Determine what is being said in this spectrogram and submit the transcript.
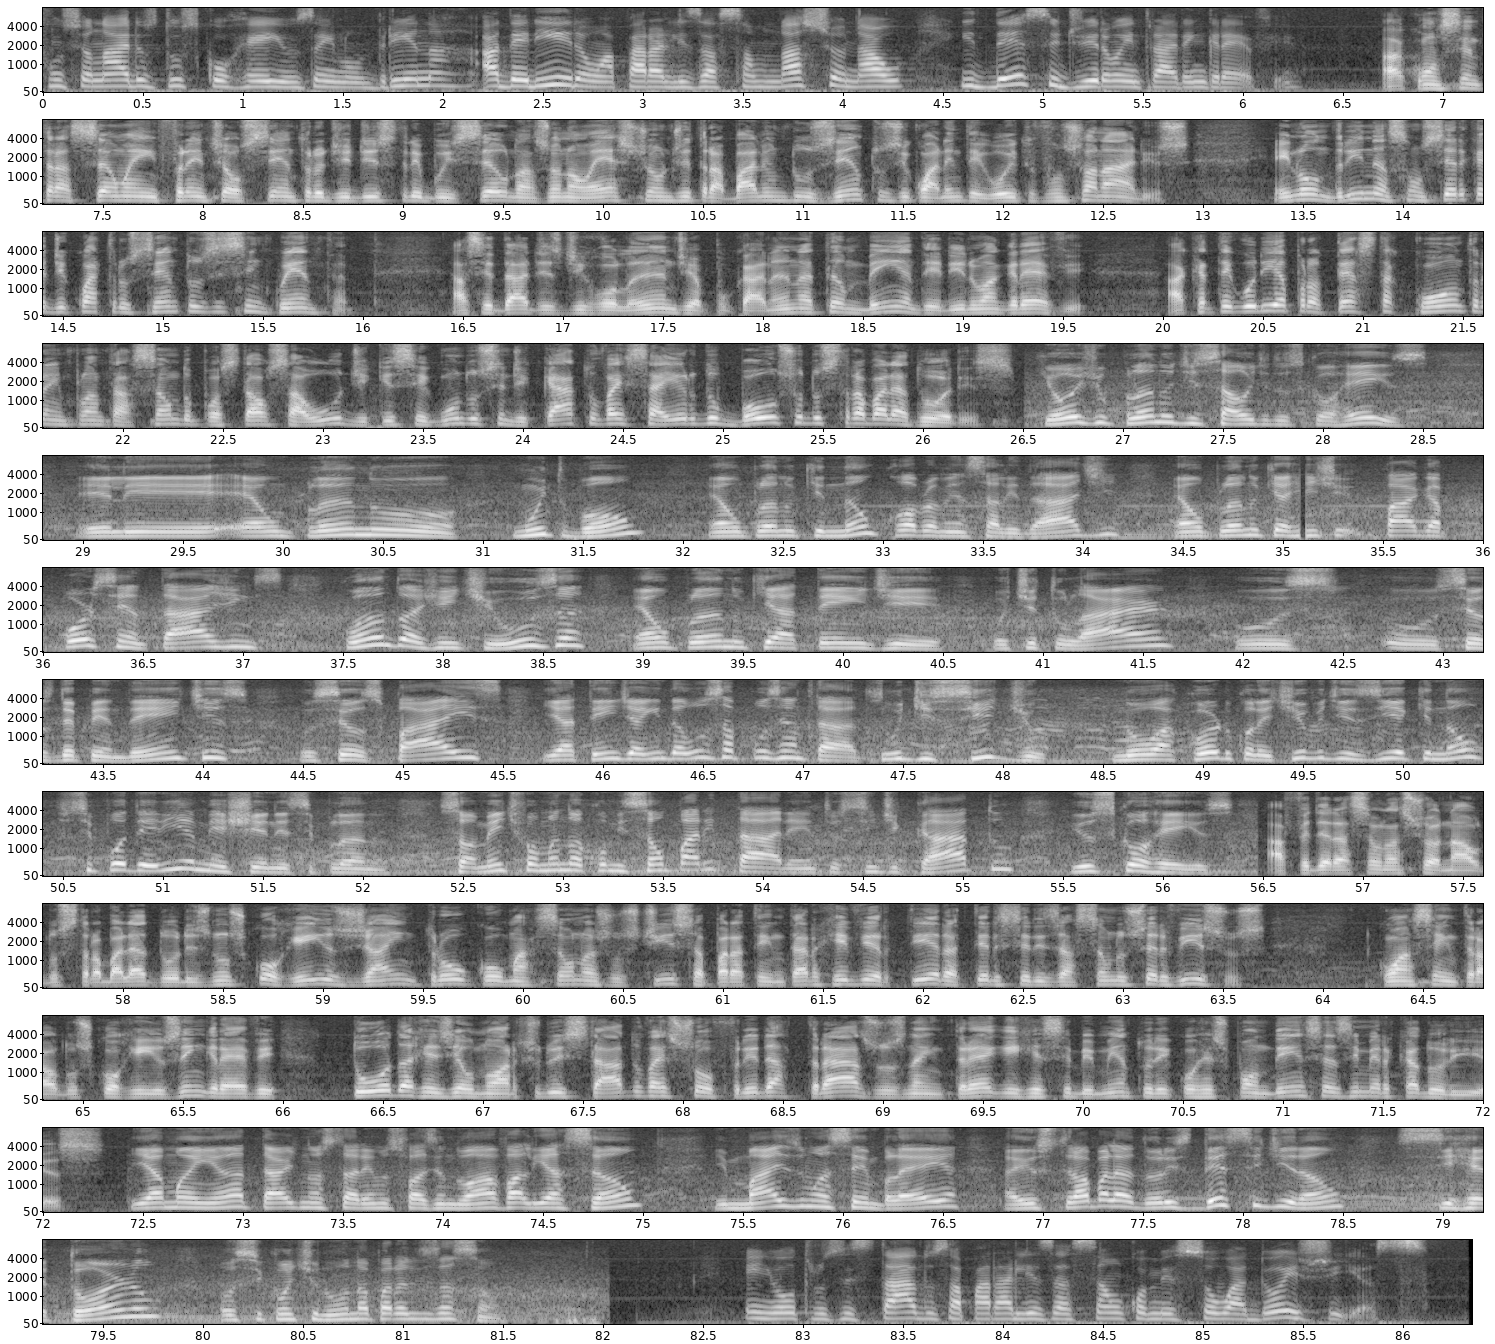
Funcionários dos Correios em Londrina aderiram à paralisação nacional e decidiram entrar em greve. A concentração é em frente ao centro de distribuição na Zona Oeste, onde trabalham 248 funcionários. Em Londrina, são cerca de 450. As cidades de Rolândia e Apucarana também aderiram à greve. A categoria protesta contra a implantação do Postal Saúde, que, segundo o sindicato, vai sair do bolso dos trabalhadores. Que hoje o plano de saúde dos Correios ele é um plano muito bom, é um plano que não cobra mensalidade, é um plano que a gente paga porcentagens quando a gente usa, é um plano que atende o titular, os, os seus dependentes, os seus pais e atende ainda os aposentados. O dissídio no acordo coletivo dizia que não se poderia mexer nesse plano, somente formando uma comissão paritária entre o sindicato e os Correios. A Federação Nacional dos Trabalhadores nos Correios já entrou com uma ação na Justiça para tentar reverter a terceirização dos serviços. Com a Central dos Correios em greve, toda a região norte do estado vai sofrer atrasos na entrega e recebimento de correspondências e mercadorias. E amanhã à tarde nós estaremos fazendo uma avaliação e mais uma assembleia. Aí os trabalhadores decidirão se retornam ou se continuam na paralisação. Em outros estados, a paralisação começou há dois dias.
